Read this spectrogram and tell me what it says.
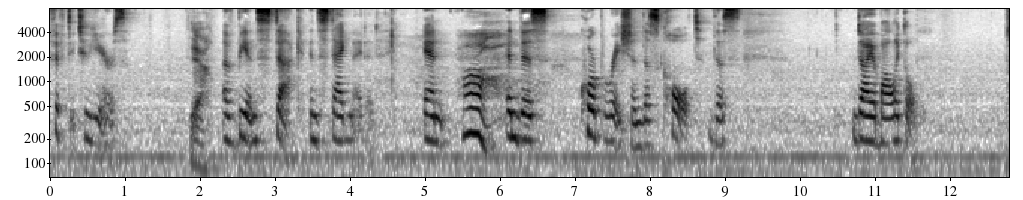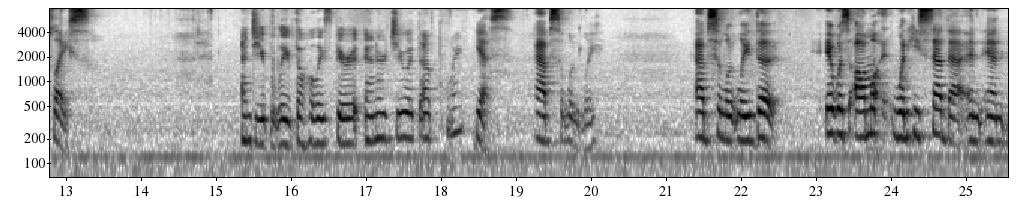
52 years Yeah. of being stuck and stagnated and ah. Oh, in this corporation this cult this diabolical place and do you believe the Holy Spirit entered you at that point? yes absolutely absolutely the it was almost when he said that and and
